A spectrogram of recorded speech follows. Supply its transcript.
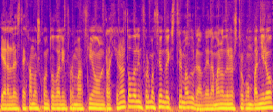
Y ahora les dejamos con toda la información regional, toda la información de Extremadura, de la mano de nuestro compañero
